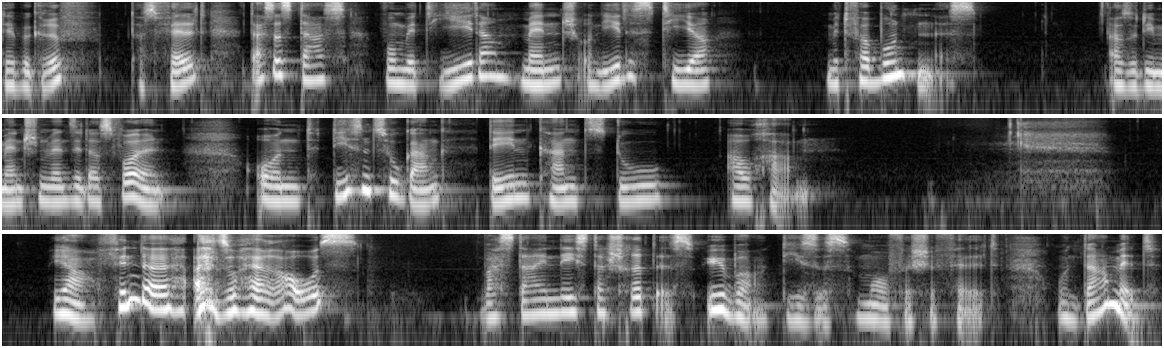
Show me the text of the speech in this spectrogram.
der Begriff, das Feld, das ist das, womit jeder Mensch und jedes Tier mit verbunden ist also die Menschen, wenn sie das wollen. Und diesen Zugang, den kannst du auch haben. Ja, finde also heraus, was dein nächster Schritt ist über dieses morphische Feld. Und damit,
